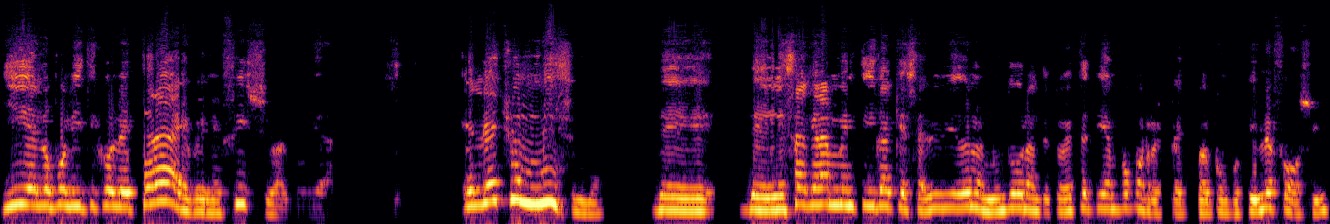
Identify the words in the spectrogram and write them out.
y en lo político le trae beneficio al gobierno. El hecho mismo de, de esa gran mentira que se ha vivido en el mundo durante todo este tiempo con respecto al combustible fósil,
